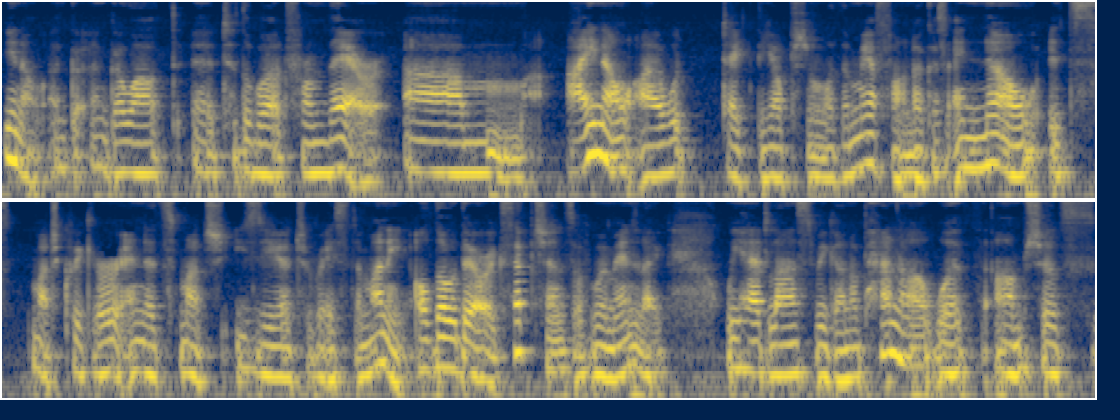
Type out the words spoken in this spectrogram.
you know, and go, and go out uh, to the world from there? I know I would take the option with a male founder because I know it's much quicker and it's much easier to raise the money. Although there are exceptions of women, like we had last week on a panel with um, Schultz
